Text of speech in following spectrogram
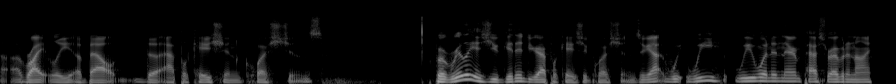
uh, rightly about the application questions. But really, as you get into your application questions, you got we we, we went in there, and Pastor Evan and I,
